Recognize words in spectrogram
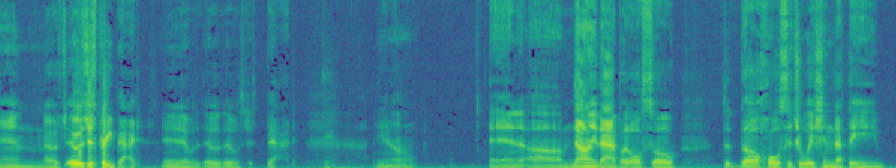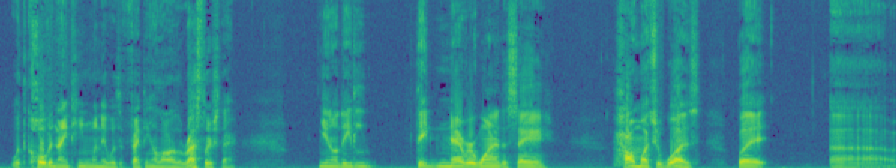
and it was, it was just pretty bad. It was, it was it was just bad, you know and um, not only that, but also the the whole situation that they with COVID nineteen when it was affecting a lot of the wrestlers there. You know, they they never wanted to say how much it was, but uh,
